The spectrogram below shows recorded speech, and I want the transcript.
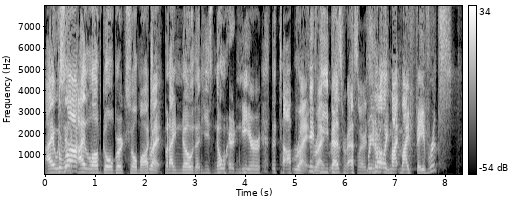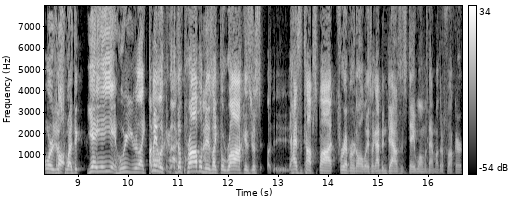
I always The say, like, I love Goldberg so much, Right. But I know that he's nowhere near the top Right, fifty right, right. best wrestlers. But you're you talking about like my, my favorites? Or just Oh, who I think. Yeah, yeah, yeah. Who are you like? I mean, look, guys? the problem is like The Rock is just uh, has the top spot forever and always. Like I've been down since day one with that motherfucker.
